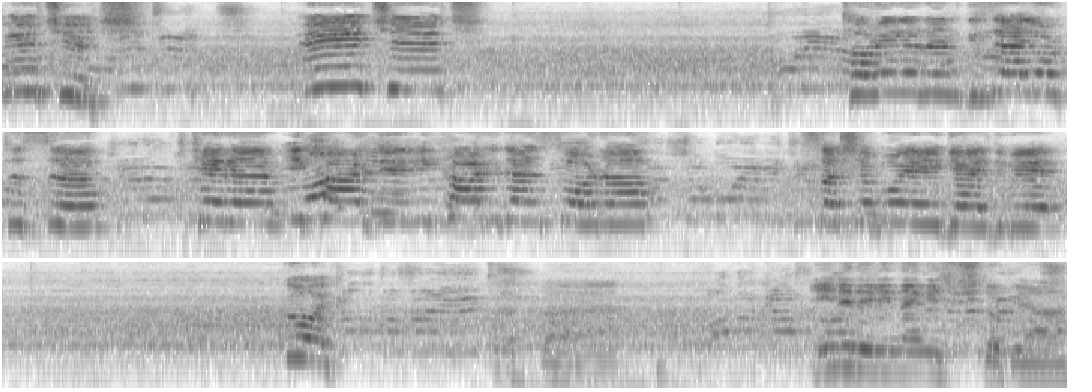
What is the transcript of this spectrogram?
3-3. 3-3. Torreira'nın güzel ortası. Kerem, Icardi, Icardi'den sonra Sasha Boya'ya geldi ve gol. Tüh be. İğne deliğinden geçmiş top ya.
